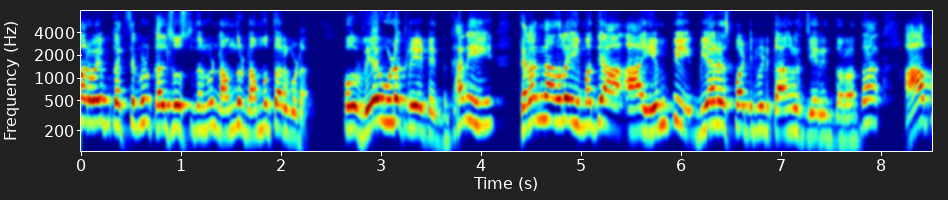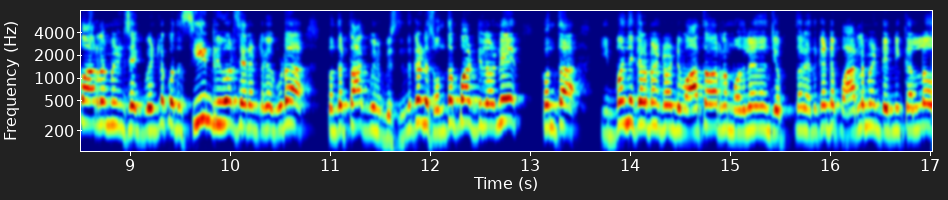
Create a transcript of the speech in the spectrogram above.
మరోవైపు ఖచ్చితంగా కూడా కలిసి వస్తుంది అని కూడా అందరూ నమ్ముతారు కూడా. ఒక వేవ్ కూడా క్రియేట్ అవుతుంది కానీ తెలంగాణలో ఈ మధ్య ఆ- ఎంపీ బీఆర్ఎస్ పార్టీ నుండి కాంగ్రెస్ చేరిన తర్వాత ఆ పార్లమెంట్ సెగ్మెంట్లో కొంత సీన్ రివర్స్ అయినట్టుగా కూడా కొంత టాక్ వినిపిస్తుంది. ఎందుకంటే సొంత పార్టీలోనే కొంత ఇబ్బందికరమైనటువంటి వాతావరణం మొదలైందని చెప్తున్నారు. ఎందుకంటే పార్లమెంట్ ఎన్నికల్లో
